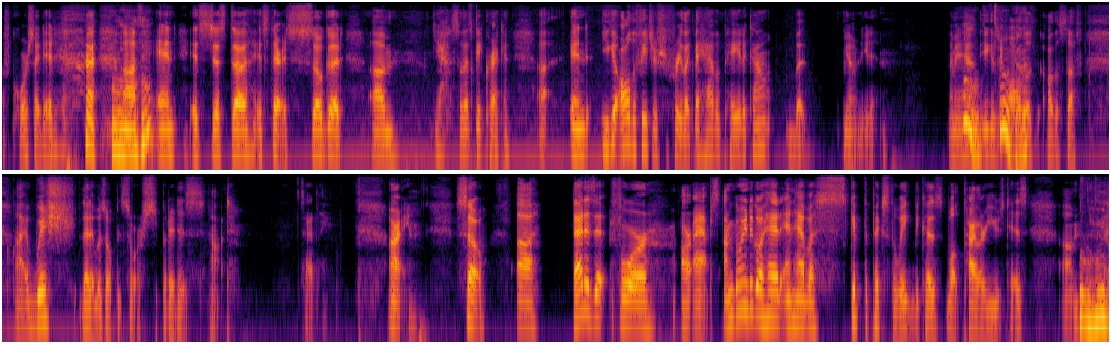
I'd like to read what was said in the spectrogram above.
of course I did. uh, mm-hmm. and it's just uh, it's there. It's so good. Um, yeah, so that's Gitkraken. Uh, and you get all the features for free. Like they have a paid account, but you don't need it. I mean, it, it gives you okay. all the all the stuff. I wish that it was open source, but it is not. Sadly. All right. So, uh, that is it for our apps. I'm going to go ahead and have a skip the picks of the week because, well, Tyler used his. Um, mm-hmm.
